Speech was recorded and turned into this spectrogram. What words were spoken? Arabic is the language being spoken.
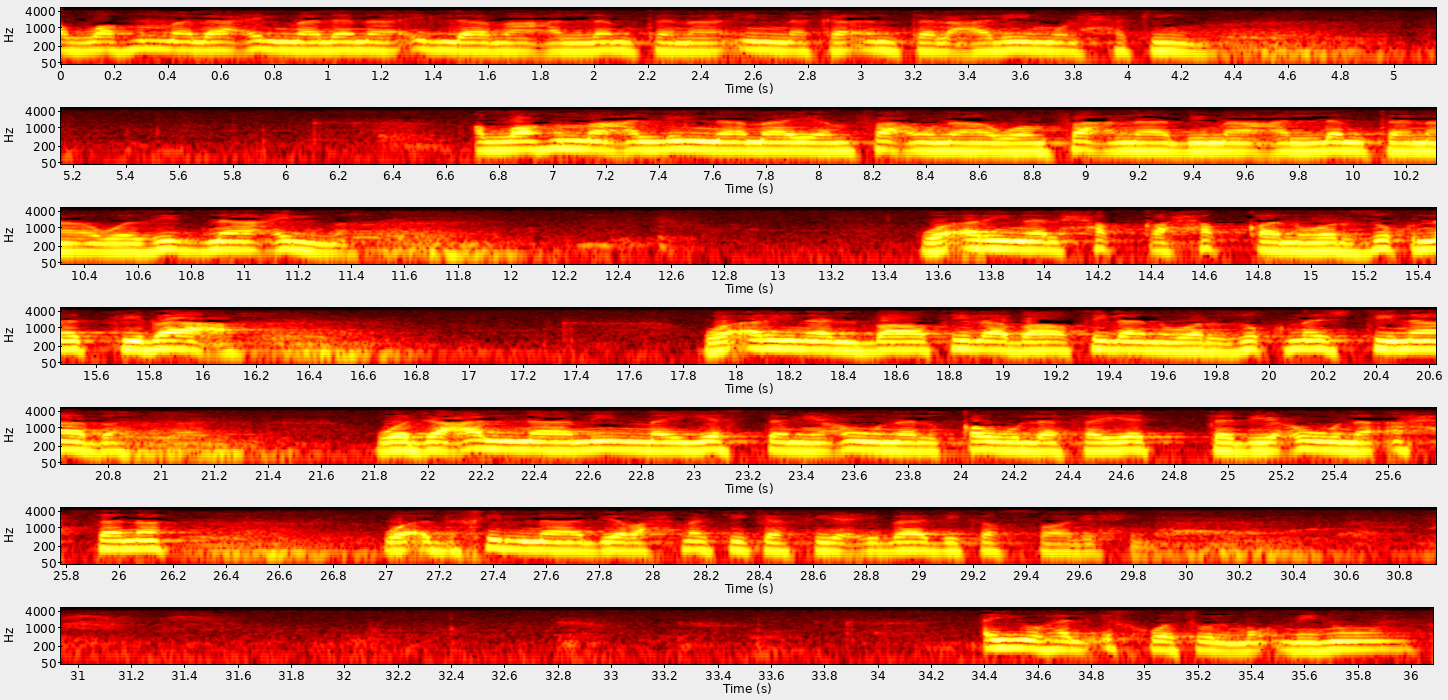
اللهم لا علم لنا إلا ما علمتنا إنك أنت العليم الحكيم. اللهم علمنا ما ينفعنا وانفعنا بما علمتنا وزدنا علما. وأرنا الحق حقا وارزقنا اتباعه. وأرنا الباطل باطلا وارزقنا اجتنابه. واجعلنا ممن يستمعون القول فيتبعون أحسنه. وأدخلنا برحمتك في عبادك الصالحين. أيها الإخوة المؤمنون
